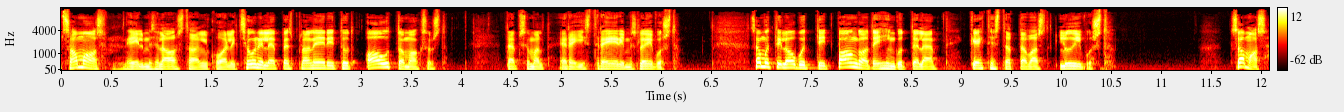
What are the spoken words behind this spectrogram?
samas eelmisel aastal koalitsioonileppes planeeritud automaksust, täpsemalt registreerimislõivust. samuti loobuti pangatehingutele kehtestatavast lõivust samas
